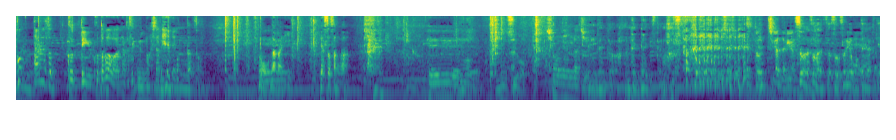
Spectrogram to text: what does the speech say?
コッタル族っていう言葉はなんかさっき見ましたね。ホッタルさん。の中に安田さんが。へえどうしよう少年ラジえー何かないないですか？も うずっと時間だけが。そうだそうなんですよ。そうそれがもったいなくて、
